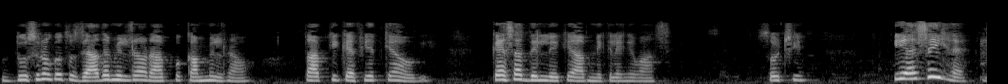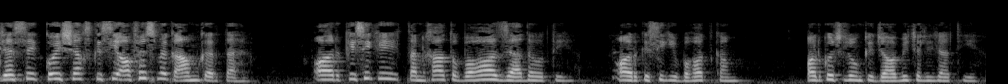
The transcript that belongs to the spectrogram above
دوسروں کو تو زیادہ مل رہا اور آپ کو کم مل رہا ہو، تو آپ کی کیفیت کیا ہوگی؟ کیسا دل لے کے آپ نکلیں گے وہاں سے؟ سوچیے یہ ایسے ہی ہے جیسے کوئی شخص کسی آفس میں کام کرتا ہے۔ اور کسی کی تنخواہ تو بہت زیادہ ہوتی ہے اور کسی کی بہت کم اور کچھ لوگوں کی جاب بھی چلی جاتی ہے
